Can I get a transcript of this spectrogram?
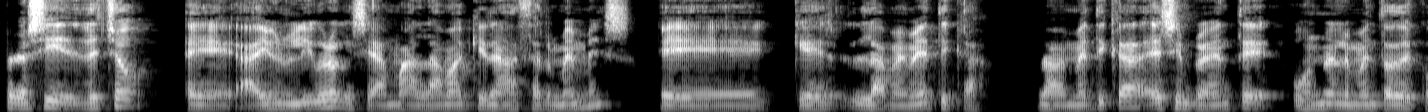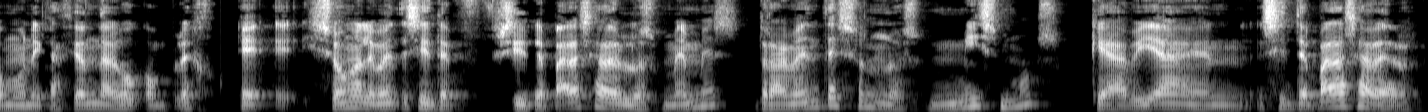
pero sí, de hecho, eh, hay un libro que se llama La máquina de hacer memes, eh, que es la memética. La memética es simplemente un elemento de comunicación de algo complejo. Son elementos, si te, si te paras a ver los memes, realmente son los mismos que había en... Si te paras a ver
